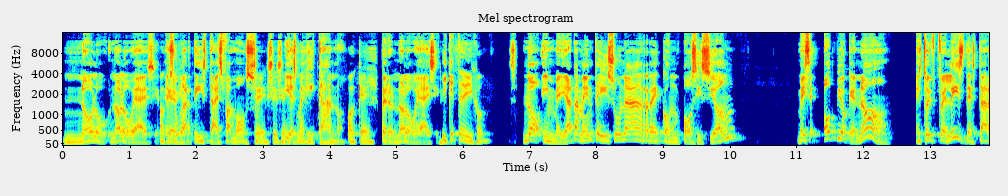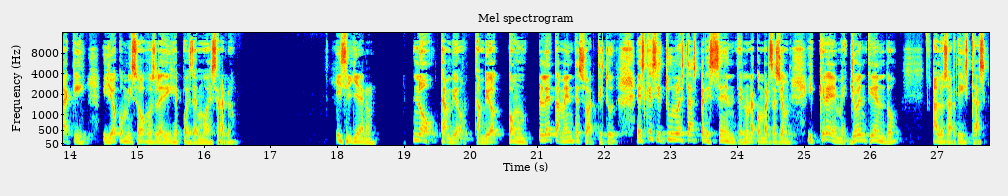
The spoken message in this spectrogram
No lo, no lo voy a decir. es un artista, es famoso y es mexicano. Ok. Pero no lo voy a decir. ¿Y qué te dijo? No, inmediatamente hizo una recomposición. Me dice, obvio que no. Estoy feliz de estar aquí. Y yo con mis ojos le dije, pues demuéstralo. Y siguieron. No, cambió, cambió completamente su actitud. Es que si tú no estás presente en una conversación, y créeme, yo entiendo a los artistas,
